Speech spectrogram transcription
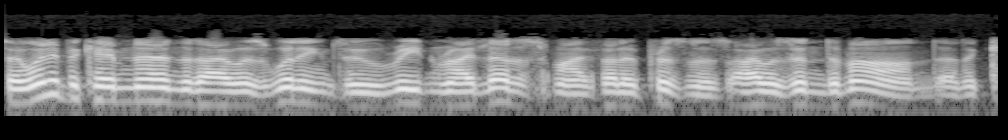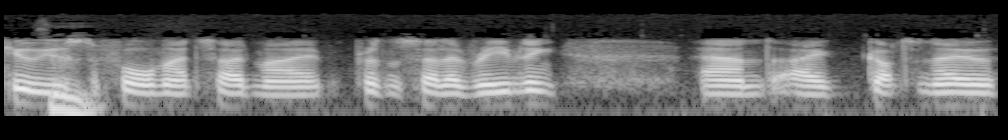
So when it became known that I was willing to read and write letters to my fellow prisoners, I was in demand, and a queue hmm. used to form outside my prison cell every evening, and I got to know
